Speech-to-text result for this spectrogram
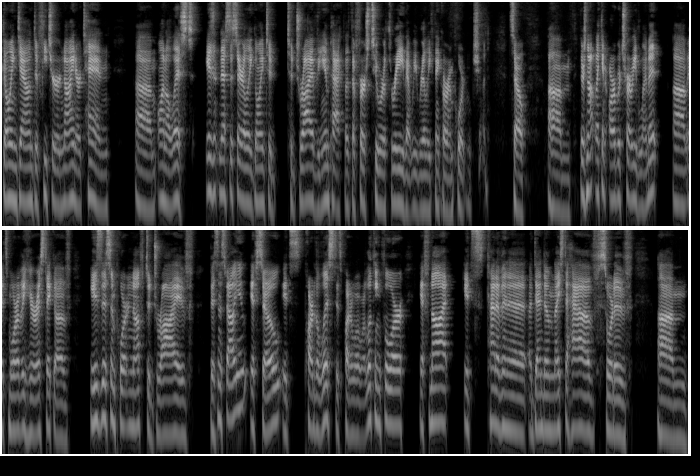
going down to feature nine or ten um, on a list isn't necessarily going to to drive the impact that the first two or three that we really think are important should. So um, there's not like an arbitrary limit. Um, it's more of a heuristic of is this important enough to drive business value? If so, it's part of the list. It's part of what we're looking for. If not, it's kind of an addendum, nice to have sort of um,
